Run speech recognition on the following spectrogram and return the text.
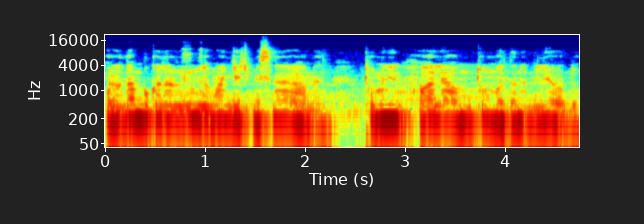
aradan bu kadar uzun zaman geçmesine rağmen Tommy'nin hala unutulmadığını biliyordu.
